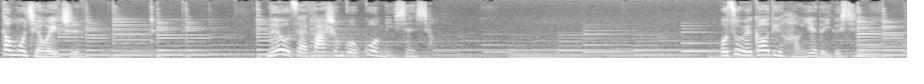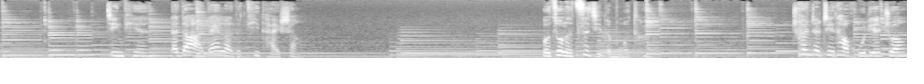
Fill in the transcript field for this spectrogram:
到目前为止，没有再发生过过敏现象。我作为高定行业的一个新人，今天来到阿黛拉的 T 台上，我做了自己的模特，穿着这套蝴蝶装，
